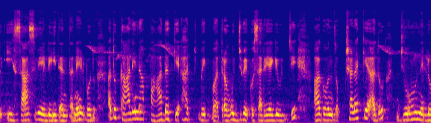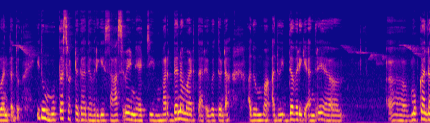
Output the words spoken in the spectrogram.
ಈ ಸಾಸಿವೆಯಲ್ಲಿ ಇದೆ ಅಂತಲೇ ಹೇಳ್ಬೋದು. ಅದು ಕಾಲಿನ ಪಾದಕ್ಕೆ ಹಚ್ಚಬೇಕು ಮಾತ್ರ, ಉಜ್ಜಬೇಕು, ಸರಿಯಾಗಿ ಉಜ್ಜಿ ಆಗ ಒಂದು ಕ್ಷಣಕ್ಕೆ ಅದು ಜೋಮು ನಿಲ್ಲುವಂಥದ್ದು. ಇದು ಮುಖ ಸೊಟ್ಟಗಾದವರಿಗೆ ಸಾಸಿವೆ ಎಣ್ಣೆ ಹಚ್ಚಿ ಮರ್ದನ ಮಾಡ್ತಾರೆ, ಗೊತ್ತುಂಟ? ಅದು ಮ, ಅದು ಇದ್ದವರಿಗೆ ಅಂದರೆ ಮುಖ ಎಲ್ಲ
